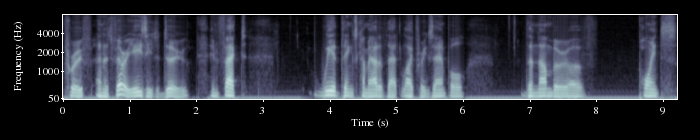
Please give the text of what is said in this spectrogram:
proof, and it's very easy to do. In fact, weird things come out of that, like for example, the number of points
